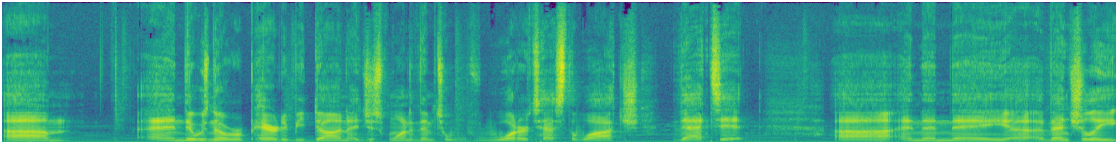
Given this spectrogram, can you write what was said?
Um, and there was no repair to be done. I just wanted them to water test the watch. That's it. Uh, and then they uh, eventually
